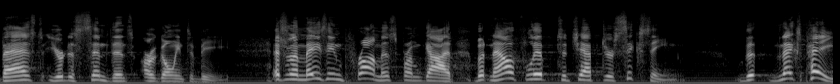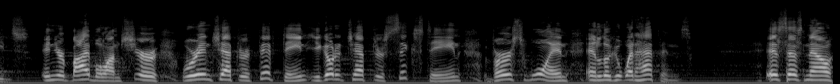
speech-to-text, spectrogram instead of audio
vast your descendants are going to be. It's an amazing promise from God. But now flip to chapter 16. The next page in your Bible, I'm sure, we're in chapter 15. You go to chapter 16, verse 1, and look at what happens. It says, Now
